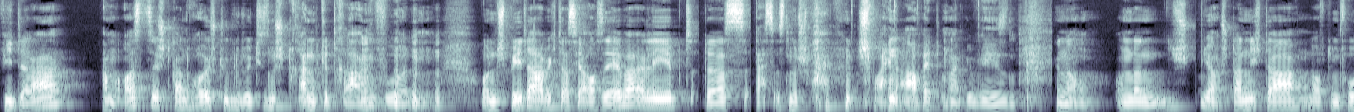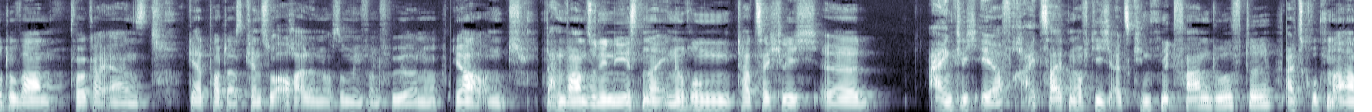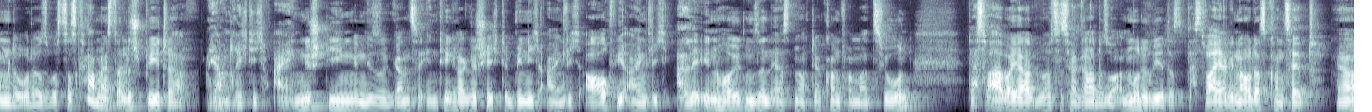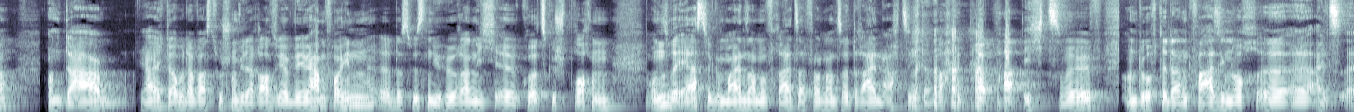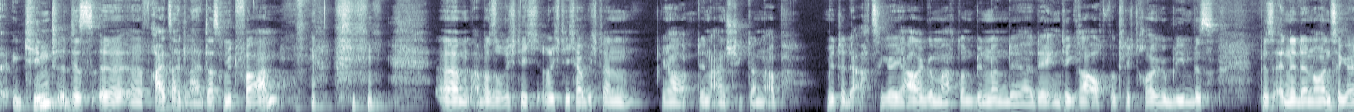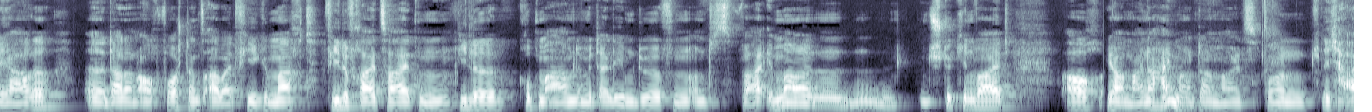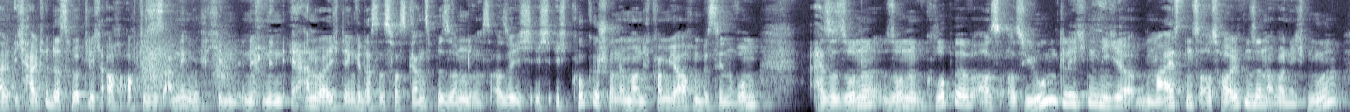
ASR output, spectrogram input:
wie da am Ostseestrand Rollstühle durch diesen Strand getragen wurden. und später habe ich das ja auch selber erlebt, dass das ist eine Schweinearbeit immer gewesen. Genau. Und dann ja, stand ich da und auf dem Foto waren Volker Ernst, Gerd Potters kennst du auch alle noch wie von früher. Ne? Ja, und dann waren so die nächsten Erinnerungen tatsächlich äh, eigentlich eher Freizeiten, auf die ich als Kind mitfahren durfte, als Gruppenabende oder sowas. Das kam erst alles später. Ja, und richtig eingestiegen in diese ganze Integra-Geschichte bin ich eigentlich auch, wie eigentlich alle Inholten sind, erst nach der Konfirmation. Das war aber ja, du hast es ja gerade so anmoderiert, das, das war ja genau das Konzept, ja. Und da, ja, ich glaube, da warst du schon wieder raus. Wir, wir haben vorhin, äh, das wissen die Hörer nicht, äh, kurz gesprochen. Unsere erste gemeinsame Freizeit von 1983, da war, da war ich zwölf und durfte dann quasi noch äh, als Kind des äh, Freizeitleiters mitfahren. Ähm, aber so richtig, richtig habe ich dann, ja, den Einstieg dann ab Mitte der 80er Jahre gemacht und bin dann der, der Integra auch wirklich treu geblieben bis, bis Ende der 90er Jahre. Äh, da dann auch Vorstandsarbeit viel gemacht, viele Freizeiten, viele Gruppenabende miterleben dürfen und es war immer ein Stückchen weit auch ja meine Heimat damals und ich, ich halte das wirklich auch auch dieses Anliegen wirklich in, in, in, den Ehren, weil ich denke, das ist was ganz Besonderes. Also ich ich, ich gucke schon immer und ich komme ja auch ein bisschen rum. Also so eine so eine Gruppe aus aus Jugendlichen hier meistens aus Holtensen, aber nicht nur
